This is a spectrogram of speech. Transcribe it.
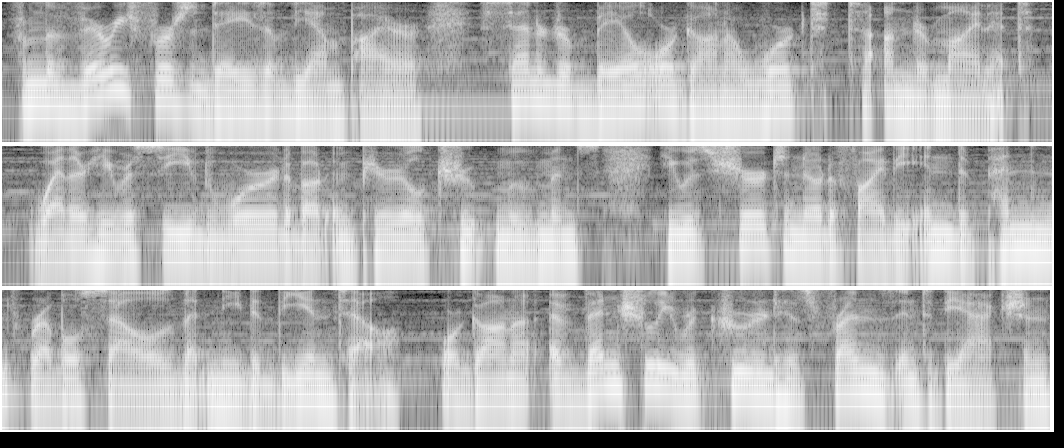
From the very first days of the Empire, Senator Bail Organa worked to undermine it. Whether he received word about Imperial troop movements, he was sure to notify the independent rebel cells that needed the intel. Organa eventually recruited his friends into the action,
